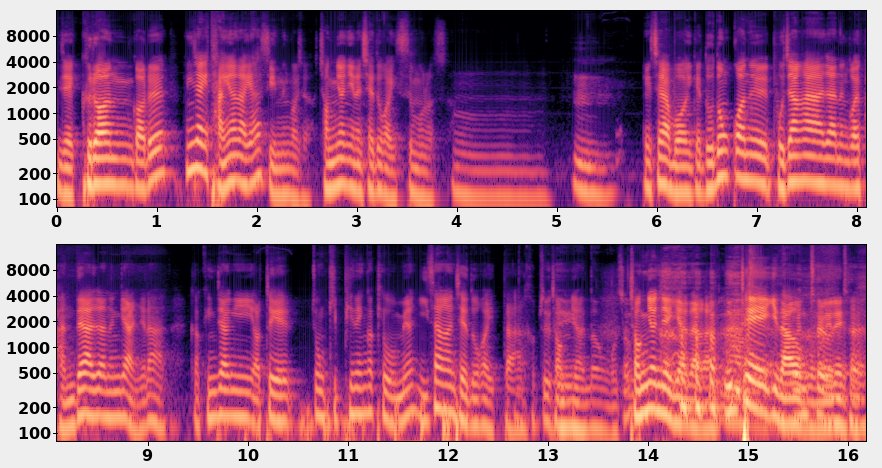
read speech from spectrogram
이제 그런 거를 굉장히 당연하게 할 수 있는 거죠. 정년이라는 제도가 있음으로써. 음. 음. 제가 뭐 이게 노동권을 보장하자는 거에 반대하자는 게 아니라 그러니까 굉장히 어떻게 좀 깊이 생각해 보면 이상한 제도가 있다. 갑자기 정년. 나온 거죠? 정년 얘기하다가 은퇴 얘기 나오고 은퇴, 이래서 은퇴.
